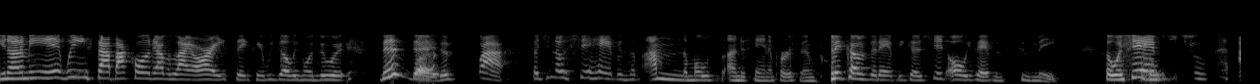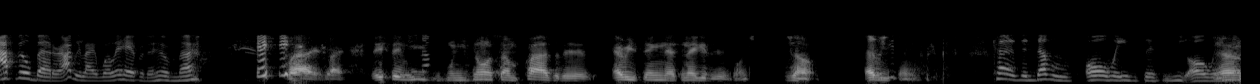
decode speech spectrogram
You know what I mean? And we didn't stop. I called. I was like, all right, six. Here we go. We're gonna do it this day. This why. But you know, shit happens. I'm the most understanding person when it comes to that because shit always happens to me. So when shit happens to you, I feel better. I'll be like, well, it happened to him now. right, right. They say when, you, when you're doing something positive, everything that's negative is going to jump. Everything. Because the devil's always busy. He always Yeah.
